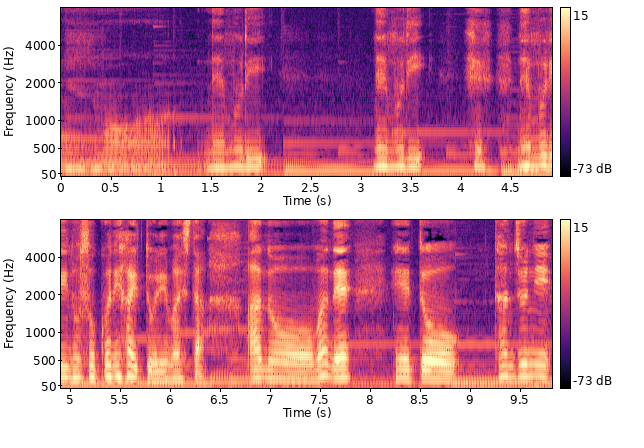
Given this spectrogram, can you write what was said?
うん、もう眠り、眠り、眠りの底に入っておりました。あのまあね、えっ、ー、と、単純に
